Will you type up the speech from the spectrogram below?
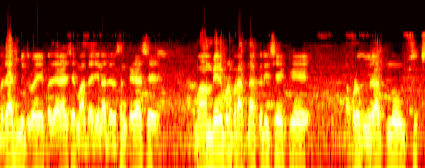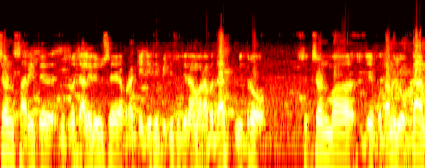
બધા જ મિત્રો અહીં પધાર્યા છે, માતાજીના દર્શન કર્યા છે. મા અંબેને પણ પ્રાર્થના કરી છે કે આપણું ગુજરાતનું શિક્ષણ સારી રીતે મિત્રો ચાલી રહ્યું છે. આપણા કેજીથી પીજી સુધીના અમારા બધા જ મિત્રો શિક્ષણમાં જે પોતાનું યોગદાન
